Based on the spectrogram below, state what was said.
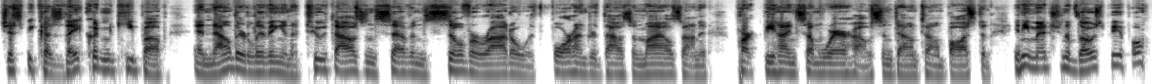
just because they couldn't keep up. And now they're living in a 2007 Silverado with 400,000 miles on it, parked behind some warehouse in downtown Boston. Any mention of those people?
